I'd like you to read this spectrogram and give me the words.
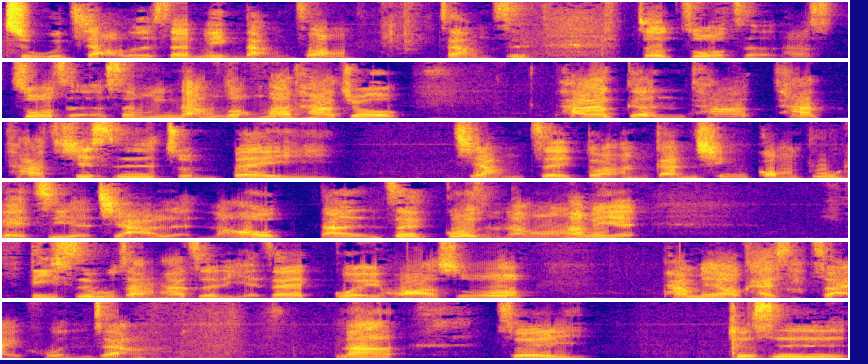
主角的生命当中，这样子，就作者他作者的生命当中，那他就。他跟他，他他其实准备将这段感情公布给自己的家人，然后，但是这个过程当中，他们也第十五章他这里也在规划说，他们要开始再婚这样。那所以就是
